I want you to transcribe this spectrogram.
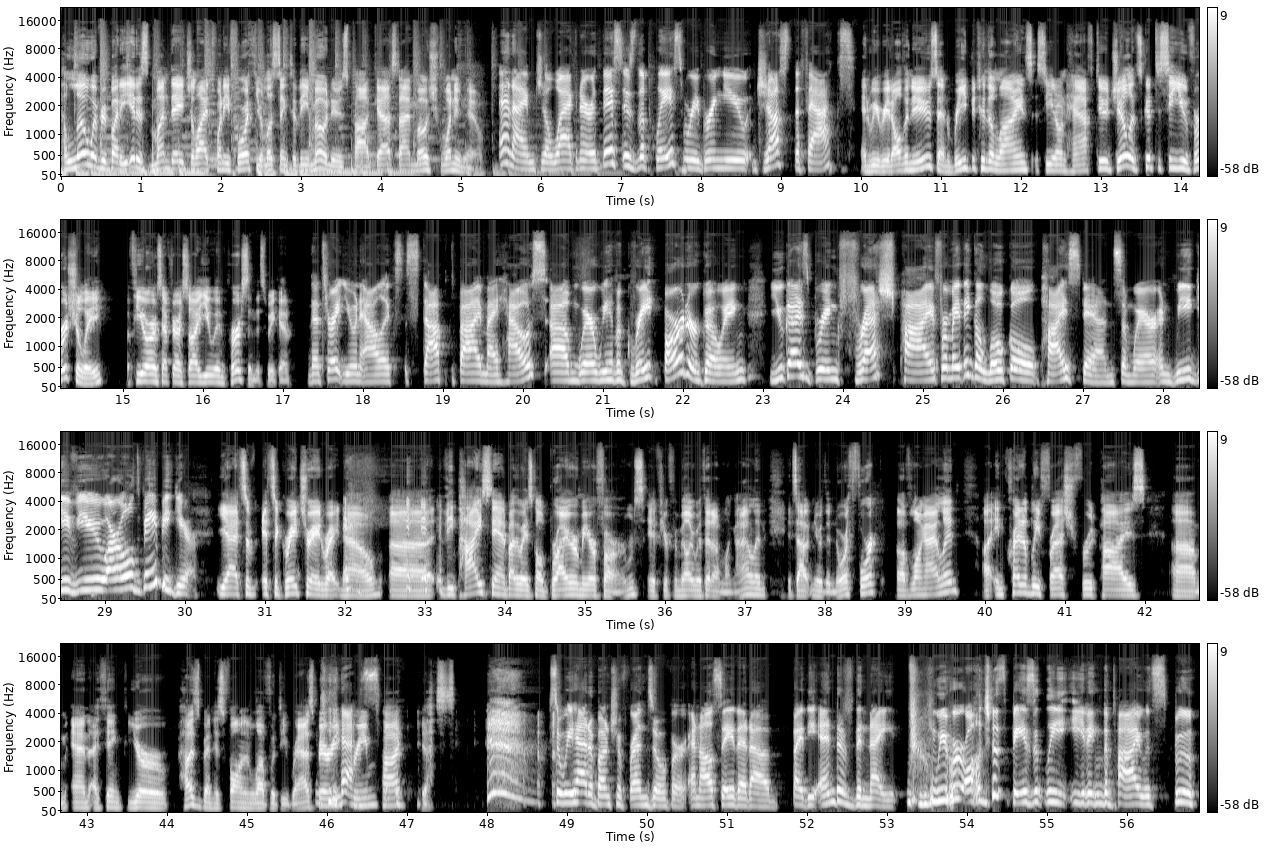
Hello, everybody. It is Monday, July 24th. You're listening to the Mo News Podcast. I'm Moshe Oinounou. And I'm Jill Wagner. This is the place where we bring you just the facts. And we read all the news and read between the lines so you don't have to. Jill, it's good to see you virtually a few hours after I saw you in person this weekend. That's right. You and Alex stopped by my house um, where we have a great barter going. You guys bring fresh pie from, I think, a local pie stand somewhere, and we give you our old baby gear. Yeah, it's a it's a great trade right now. Uh, the pie stand, by the way, is called Briermere Farms. If you're familiar with it on Long Island, it's out near the North Fork of Long Island. Uh, incredibly fresh fruit pies. Um, and I think your husband has fallen in love with the raspberry Yes. cream pie. Yes. so we had a bunch of friends over, and I'll say that uh, by the end of the night, we were all just basically eating the pie with spoons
